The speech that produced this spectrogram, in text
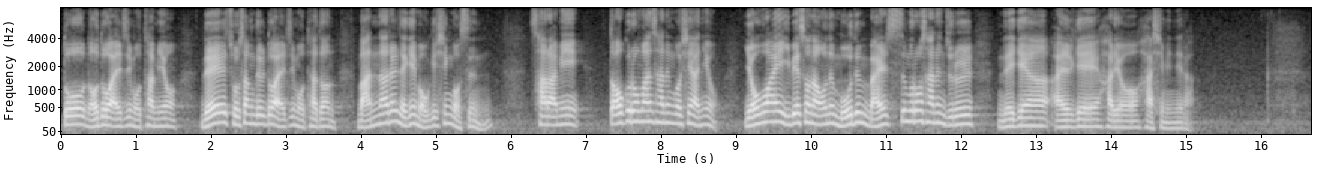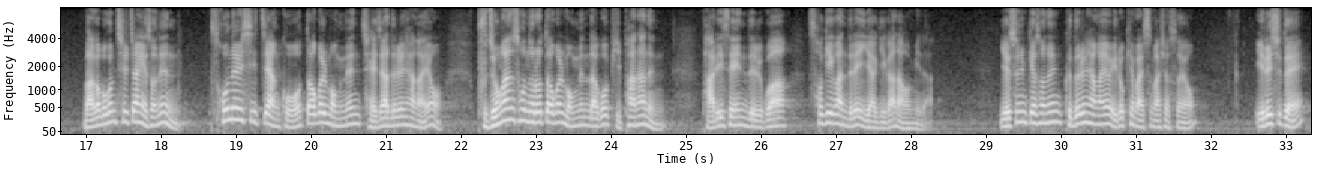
또 너도 알지 못하며 내 조상들도 알지 못하던 만나를 내게 먹이신 것은 사람이 떡으로만 사는 것이 아니요 여호와의 입에서 나오는 모든 말씀으로 사는 줄을 내게 알게 하려 하심이니라. 마가복음 7장에서는 손을 씻지 않고 떡을 먹는 제자들을 향하여 부정한 손으로 떡을 먹는다고 비판하는 바리새인들과 서기관들의 이야기가 나옵니다. 예수님께서는 그들을 향하여 이렇게 말씀하셨어요. 이르시되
